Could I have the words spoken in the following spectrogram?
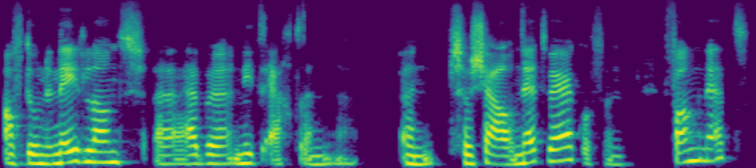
afdoende Nederlands, uh, hebben niet echt een, een sociaal netwerk of een vangnet.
